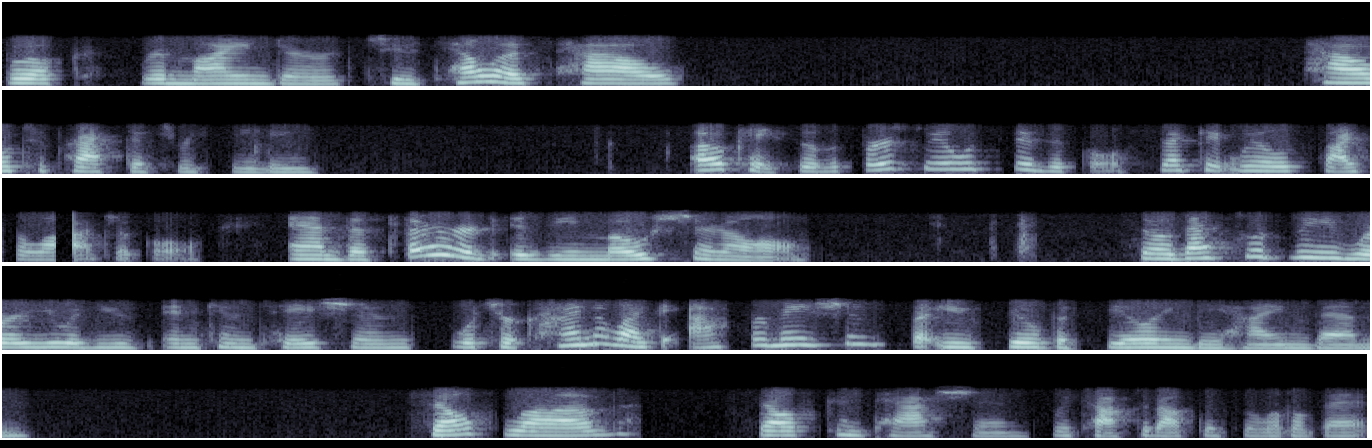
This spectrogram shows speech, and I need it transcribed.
book reminder to tell us how how to practice receiving. Okay, so the first wheel is physical, second wheel is psychological, and the third is emotional. So that's would be where you would use incantations, which are kind of like affirmations, but you feel the feeling behind them. Self love, self compassion. We talked about this a little bit.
